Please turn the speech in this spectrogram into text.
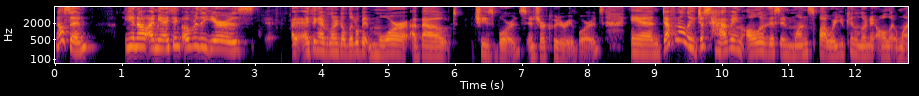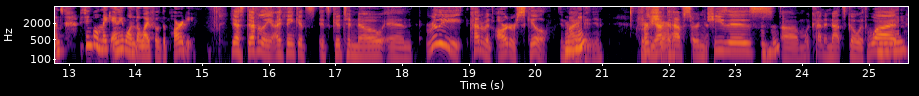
Nelson, you know, I mean, I think over the years, I, I think I've learned a little bit more about cheese boards and charcuterie boards. And definitely just having all of this in one spot where you can learn it all at once, I think will make anyone the life of the party. Yes, definitely. I think it's it's good to know and really kind of an art or skill, in Mhm. my opinion. Because you have to have certain cheeses, Mhm. um, what kind of nuts go with what, Mhm.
